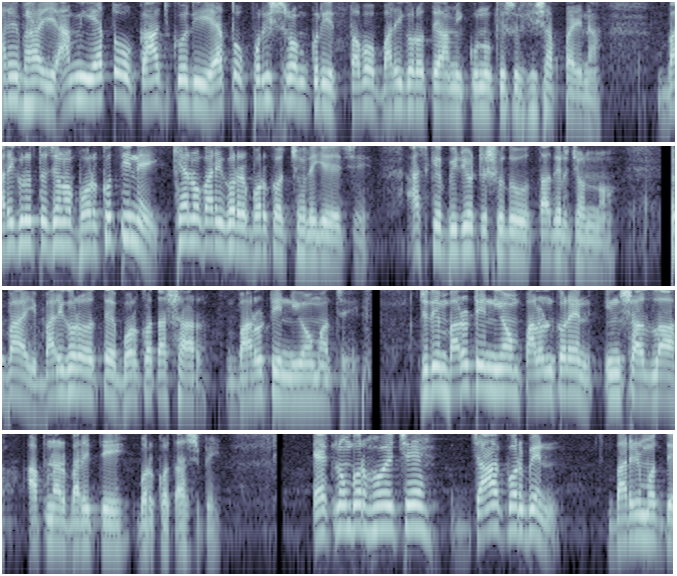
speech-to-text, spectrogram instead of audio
আরে ভাই, আমি এত কাজ করি, এত পরিশ্রম করি, তবে বাড়িঘরতে আমি কোনো কিছুর হিসাব পাই না। বাড়িঘরতে যেন বরকতই নেই, কেন বাড়িঘরের বরকত চলে গিয়েছে? আজকে ভিডিওটি শুধু তাদের জন্য। ভাই, বাড়িঘরতে বরকত আসার বারোটি নিয়ম আছে। যদি বারোটি নিয়ম পালন করেন ইনশাল্লাহ আপনার বাড়িতে বরকত আসবে। এক নম্বর হয়েছে, যা করবেন বাড়ির মধ্যে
